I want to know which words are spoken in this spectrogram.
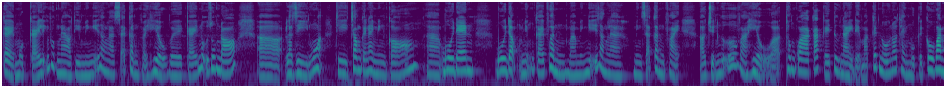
kể một cái lĩnh vực nào thì mình nghĩ rằng là sẽ cần phải hiểu về cái nội dung đó uh, là gì đúng không ạ? Thì trong cái này mình có uh, bôi đen bôi đậm những cái phần mà mình nghĩ rằng là mình sẽ cần phải uh, chuyển ngữ và hiểu uh, thông qua các cái từ này để mà kết nối nó thành một cái câu văn.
